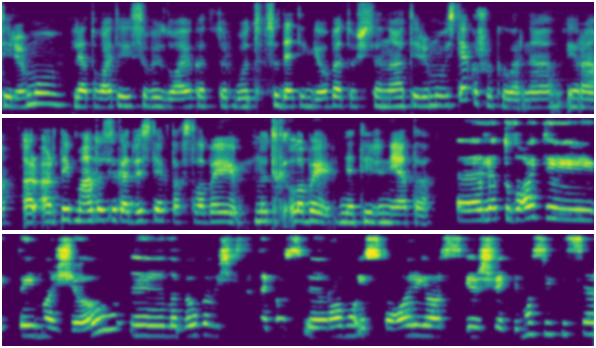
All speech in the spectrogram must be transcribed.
tyrimų? Lietuvoje tai įsivaizduoju, kad turbūt sudėtingiau, bet užsienio tyrimų vis tiek kažkokių, ar ne, yra. Ar, ar taip matosi, kad vis tiek toks labai, nu, tik labai netyrinėta? E, Lietuvoje tai, tai mažiau, e, labiau gal išvystyta tos e, Romų istorijos ir švietimo srityse.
